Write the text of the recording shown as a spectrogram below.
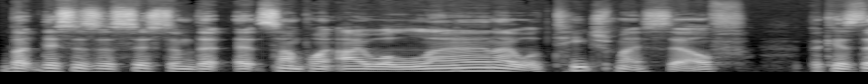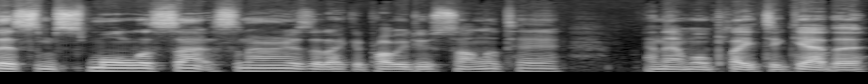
but this is a system that at some point I will learn, I will teach myself, because there's some smaller scenarios that I could probably do solitaire, and then we'll play together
